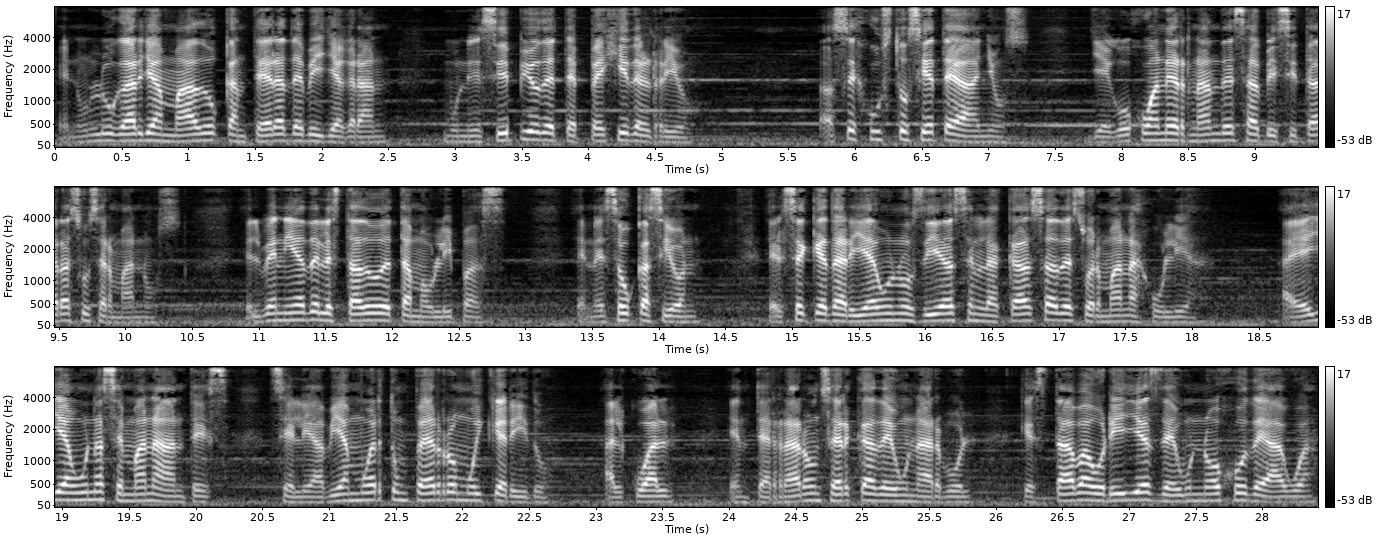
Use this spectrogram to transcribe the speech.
en un lugar llamado Cantera de Villagrán, municipio de Tepeji del Río. Hace justo siete años, llegó Juan Hernández a visitar a sus hermanos. Él venía del estado de Tamaulipas. En esa ocasión, él se quedaría unos días en la casa de su hermana Julia. A ella una semana antes se le había muerto un perro muy querido, al cual enterraron cerca de un árbol que estaba a orillas de un ojo de agua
